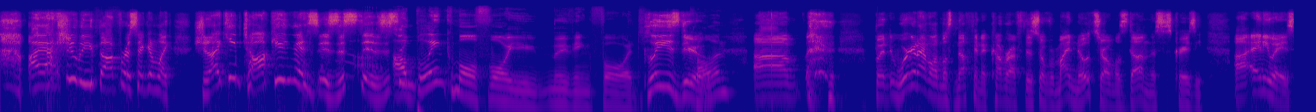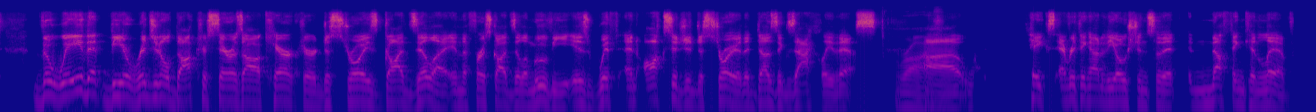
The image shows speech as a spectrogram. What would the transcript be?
I actually thought for a second, I'm like, should I keep talking? Is, is this is this? I'll thing? blink more for you moving forward. Please do. Colin. Um, but we're gonna have almost nothing to cover after this over. My notes are almost done. This is crazy. Uh, anyways, the way that the original Doctor Serizawa character destroys Godzilla in the first Godzilla movie is with an oxygen destroyer that does exactly this. Right. Uh, takes everything out of the ocean so that nothing can live.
